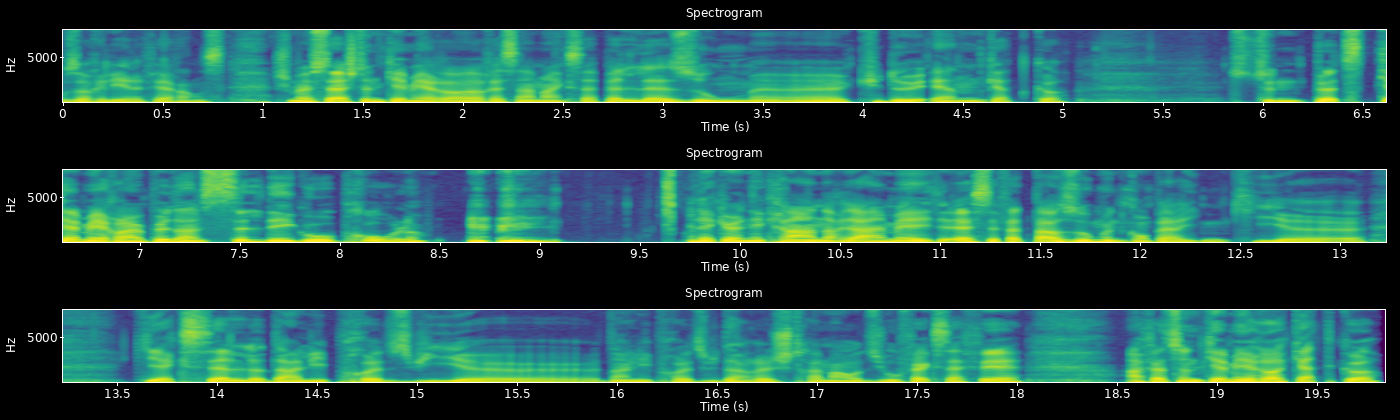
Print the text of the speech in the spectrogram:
vous aurez les références. Je me suis acheté une caméra récemment qui s'appelle la Zoom Q2N 4K. C'est une petite caméra un peu dans le style des GoPro, là. avec un écran en arrière, mais elle, s'est faite par Zoom, une compagnie qui, qui excelle dans les produits euh, dans les produits d'enregistrement audio. Fait que ça fait en fait c'est une caméra 4K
